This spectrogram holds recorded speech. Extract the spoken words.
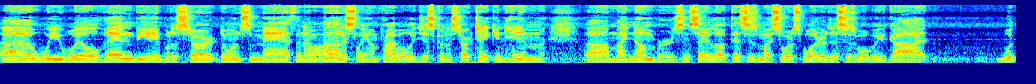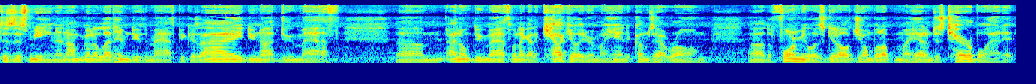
uh, we will then be able to start doing some math. And I'm, honestly, I'm probably just going to start taking him uh, my numbers and say, look, this is my source water. This is what we've got. What does this mean? And I'm going to let him do the math because I do not do math. Um, I don't do math when I got a calculator in my hand. It comes out wrong. Uh, the formulas get all jumbled up in my head. I'm just terrible at it.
